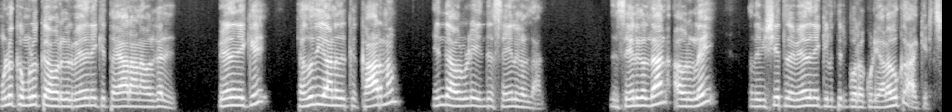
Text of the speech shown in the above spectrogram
முழுக்க முழுக்க அவர்கள் வேதனைக்கு தயாரானவர்கள். வேதனைக்கு தகுதியானதற்கு காரணம் இந்த அவர்களுடைய இந்த செயல்கள் தான் இந்த செயல்கள் தான் அவர்களை அந்த விஷயத்தில் வேதனைக்கு இழுத்துட்டு போகக்கூடிய அளவுக்கு ஆக்கிடுச்சு.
